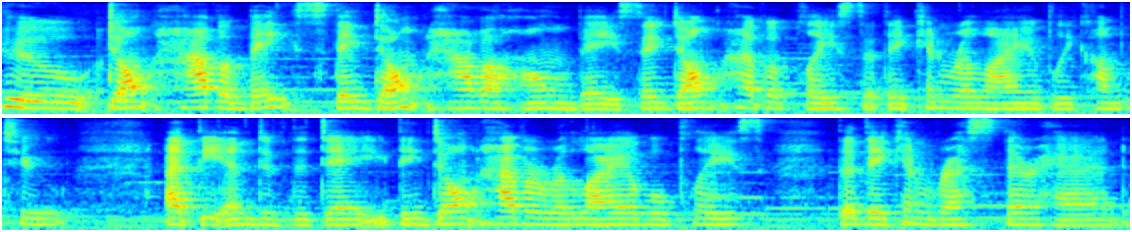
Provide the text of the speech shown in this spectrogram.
who don't have a base. They don't have a home base. They don't have a place that they can reliably come to at the end of the day. They don't have a reliable place that they can rest their head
